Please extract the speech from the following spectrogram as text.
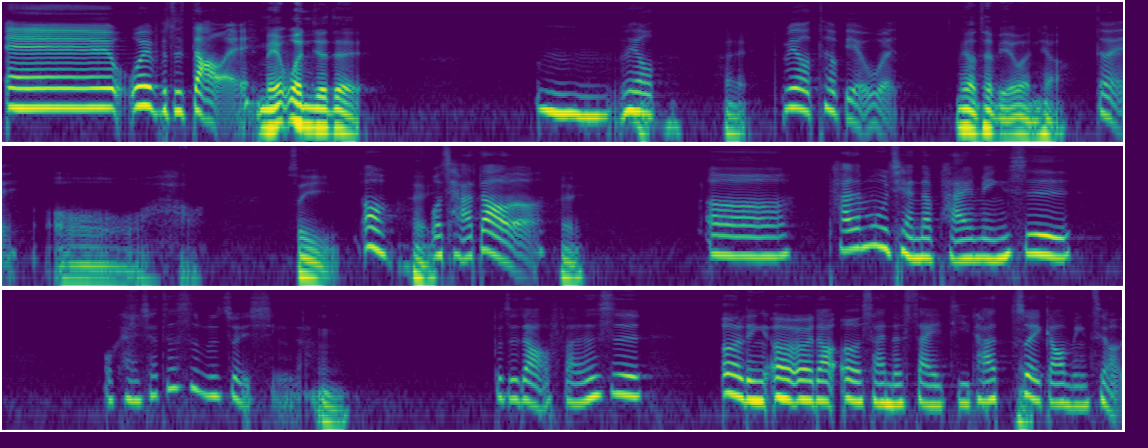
诶，我也不知道诶，没问就对。嗯，没有哎，没有特别问。没有特别问跳。对，哦，好。所以，哦，我查到了，哎，呃，他目前的排名是，我看一下，这是不是最新的啊、嗯，不知道，反正是二零二二到二三的赛季，他最高名次有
